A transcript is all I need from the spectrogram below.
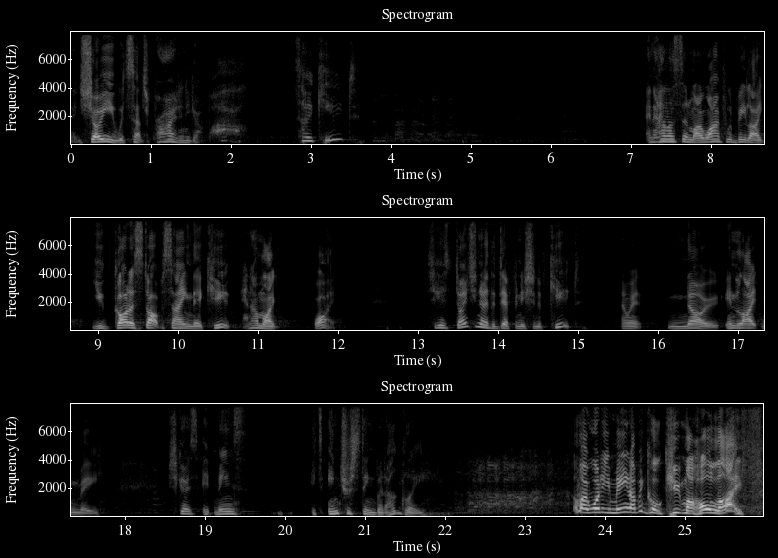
they show you with such pride, and you go, "Wow, so cute." And Alison, my wife, would be like, You've got to stop saying they're cute. And I'm like, Why? She goes, Don't you know the definition of cute? I went, No, enlighten me. She goes, It means it's interesting but ugly. I'm like, What do you mean? I've been called cute my whole life.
